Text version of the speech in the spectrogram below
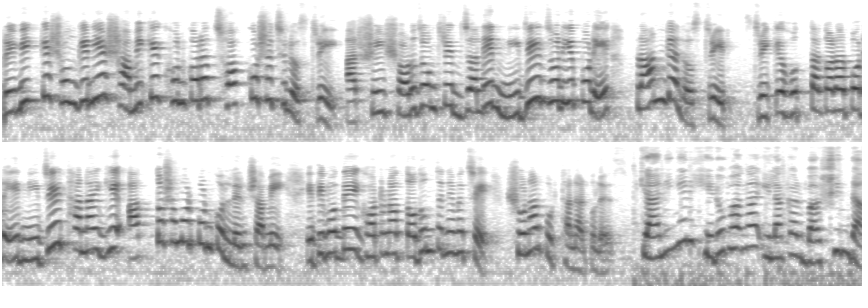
প্রেমিককে সঙ্গে নিয়ে স্বামীকে খুন করার ছক কষেছিল স্ত্রী, আর সেই ষড়যন্ত্রের জালে নিজেই জড়িয়ে পড়ে প্রাণ গেল স্ত্রীর। স্ত্রীকে হত্যা করার পরে নিজেই থানায় গিয়ে আত্মসমর্পণ করলেন স্বামী। ইতিমধ্যে এই ঘটনার তদন্তে নেমেছে সোনারপুর থানার পুলিশ। ক্যানিং ক্যানিংয়ের হেরোভাঙা এলাকার বাসিন্দা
